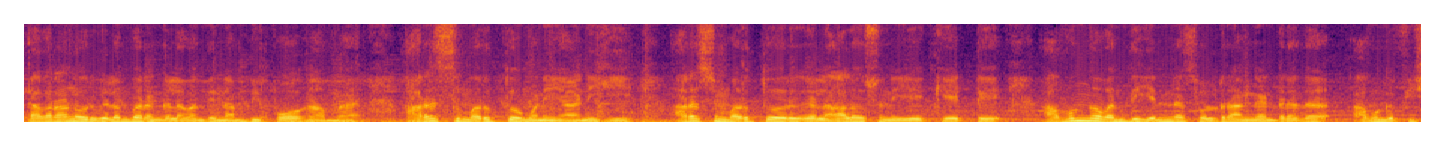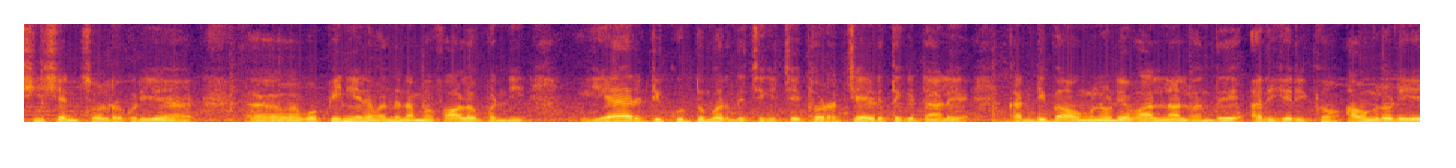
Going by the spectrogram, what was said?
தவறான ஒரு விளம்பரங்களை வந்து நம்பி போகாமல் அரசு மருத்துவமனையை அணுகி அரசு மருத்துவர்கள் ஆலோசனையை கேட்டு அவங்க வந்து என்ன சொல்கிறாங்கன்றத அவங்க ஃபிசிஷியன் சொல்கிறக்கூடிய ஒப்பீனியனை வந்து நம்ம ஃபாலோ பண்ணி ஏஆர்டி கூட்டு மருந்து சிகிச்சை தொடர்ச்சியாக எடுத்துக்கிட்டாலே கண்டிப்பாக அவங்களுடைய வாழ்நாள் வந்து அதிகரிக்கும். அவங்களுடைய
